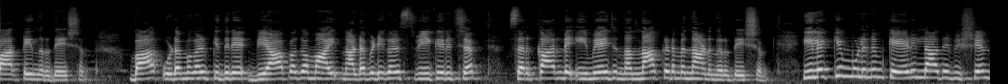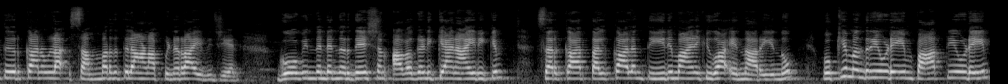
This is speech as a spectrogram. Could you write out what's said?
പാർട്ടി നിർദ്ദേശം. ബാർ ഉടമകൾക്കെതിരെ വ്യാപകമായി നടപടികൾ സ്വീകരിച്ച് സർക്കാരിന്റെ ഇമേജ് നന്നാക്കണമെന്നാണ് നിർദ്ദേശം. ഇലയ്ക്കും മുള്ളിനും കേടില്ലാതെ വിഷയം തീർക്കാനുള്ള സമ്മർദ്ദത്തിലാണ് പിണറായി വിജയൻ. ഗോവിന്ദന്റെ നിർദ്ദേശം അവഗണിക്കാനായിരിക്കും സർക്കാർ തൽക്കാലം തീരുമാനിക്കുക എന്നറിയുന്നു. മുഖ്യമന്ത്രിയുടെയും പാർട്ടിയുടെയും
